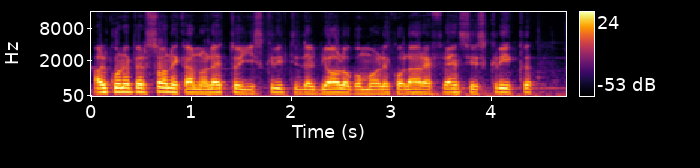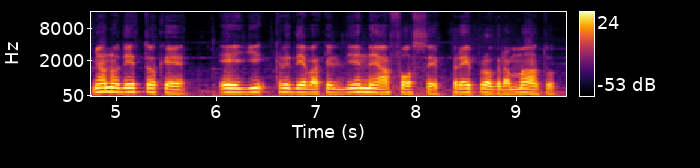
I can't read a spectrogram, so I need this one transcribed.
Alcune persone che hanno letto gli scritti del biologo molecolare Francis Crick mi hanno detto che egli credeva che il DNA fosse preprogrammato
